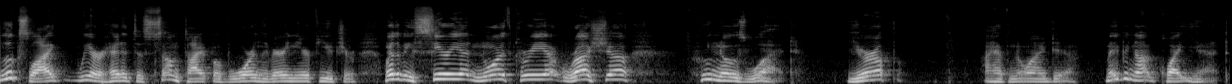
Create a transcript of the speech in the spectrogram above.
looks like we are headed to some type of war in the very near future. Whether it be Syria, North Korea, Russia, who knows what. Europe, I have no idea. Maybe not quite yet.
